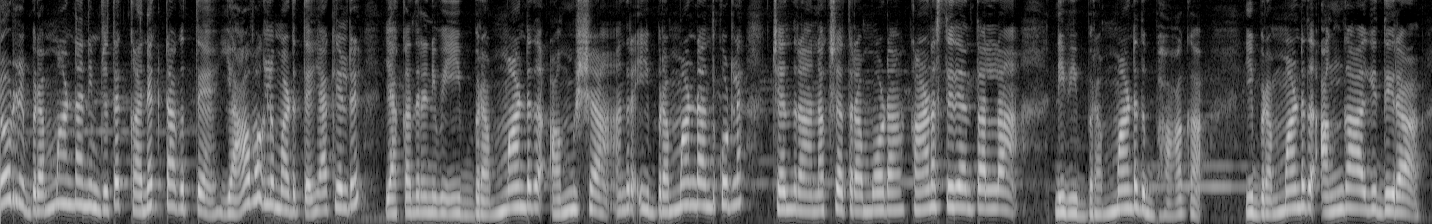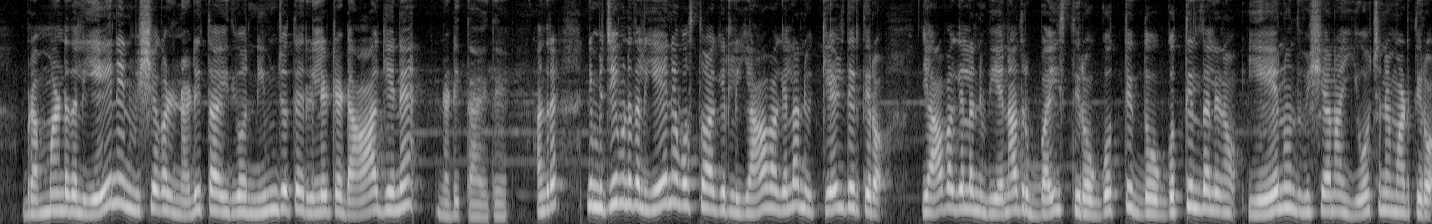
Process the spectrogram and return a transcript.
ನೋಡ್ರಿ, ಬ್ರಹ್ಮಾಂಡ ನಿಮ್ಮ ಜೊತೆ ಕನೆಕ್ಟ್ ಆಗುತ್ತೆ, ಯಾವಾಗಲೂ ಮಾಡುತ್ತೆ. ಯಾಕೆ ಹೇಳ್ರಿ? ಯಾಕಂದರೆ ನೀವು ಈ ಬ್ರಹ್ಮಾಂಡದ ಅಂಶ, ಅಂದರೆ ಈ ಬ್ರಹ್ಮಾಂಡ ಅಂದ ಕೂಡಲೇ ಚಂದ್ರ, ನಕ್ಷತ್ರ, ಮೋಡ ಕಾಣಿಸ್ತಿದೆ ಅಂತಲ್ಲ, ನೀವು ಈ ಬ್ರಹ್ಮಾಂಡದ ಭಾಗ, ಈ ಬ್ರಹ್ಮಾಂಡದ ಅಂಗ ಆಗಿದ್ದೀರಾ? ಬ್ರಹ್ಮಾಂಡದಲ್ಲಿ ಏನೇನು ವಿಷಯಗಳು ನಡೀತಾ ಇದೆಯೋ ನಿಮ್ಮ ಜೊತೆ ರಿಲೇಟೆಡ್ ಆಗೇ ನಡೀತಾ ಇದೆ. ಅಂದರೆ ನಿಮ್ಮ ಜೀವನದಲ್ಲಿ ಏನೇ ವಸ್ತು ಆಗಿರಲಿ, ಯಾವಾಗೆಲ್ಲ ನೀವು ಕೇಳ್ದಿರ್ತಿರೋ ಯಾವಾಗೆಲ್ಲ ನೀವು ಏನಾದರೂ ಬಯಸ್ತಿರೋ, ಗೊತ್ತಿದ್ದೋ ಗೊತ್ತಿಲ್ಲದಲ್ಲೇನೋ ಏನೊಂದು ವಿಷಯನ ಯೋಚನೆ ಮಾಡ್ತಿರೋ,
